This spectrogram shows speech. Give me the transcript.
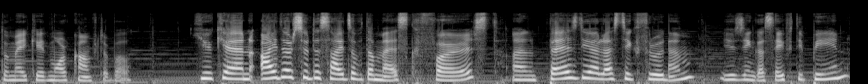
to make it more comfortable. You can either sew the sides of the mask first and pass the elastic through them using a safety pin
